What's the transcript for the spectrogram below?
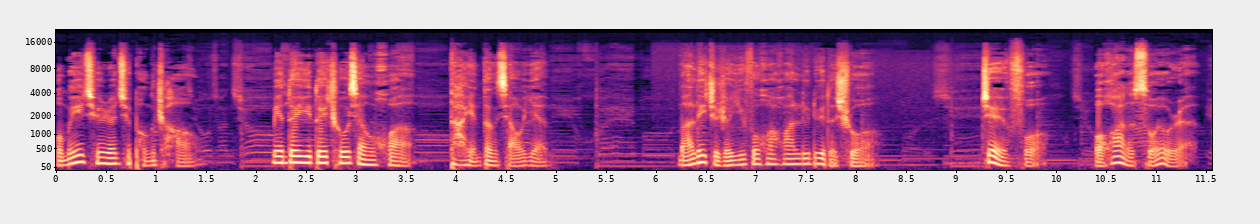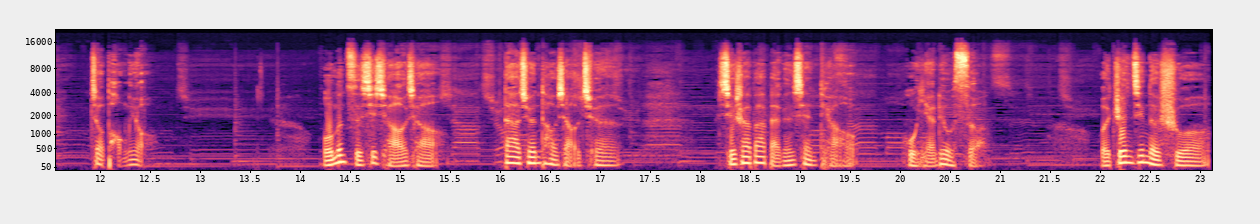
我们一群人去捧场，面对一堆抽象画，大眼瞪小眼。玛丽指着一幅花花绿绿的说：“这幅我画的所有人叫朋友。”我们仔细瞧瞧，大圈套小圈，斜插八百根线条，五颜六色。我震惊地说。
